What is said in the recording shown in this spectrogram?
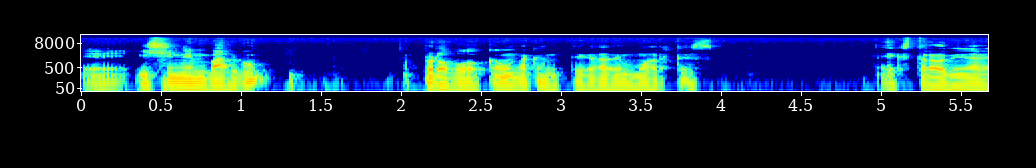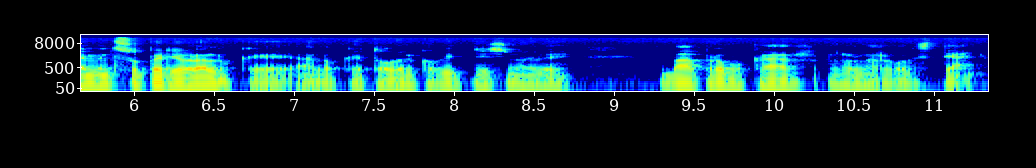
y sin embargo provoca una cantidad de muertes extraordinariamente superior a lo que, a lo que todo el COVID-19 va a provocar a lo largo de este año.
